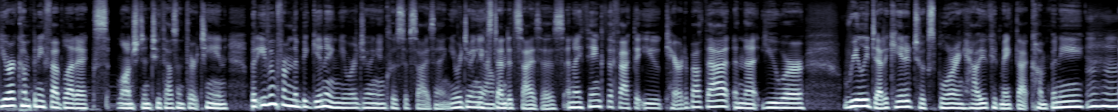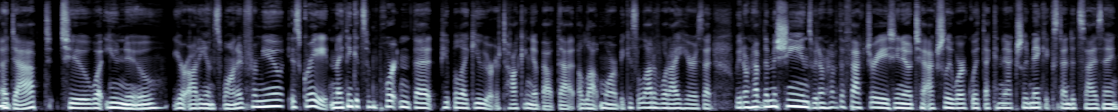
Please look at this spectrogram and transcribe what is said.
your company Fabletics launched in 2013, but even from the beginning, you were doing inclusive sizing. You were doing yeah. extended sizes, and I think the fact that you cared about that and that you were really dedicated to exploring how you could make that company mm-hmm. adapt to what you knew your audience wanted from you is great. And I think it's important that people like you are talking about that a lot more because a lot of what I hear is that we don't have the machines, we don't have the factories, you know, to actually work with that can actually make extended sizing.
